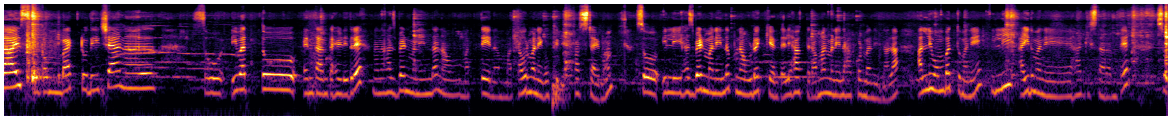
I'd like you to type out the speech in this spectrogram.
guys welcome back to the channel so ಇವತ್ತು ಎಂತ ಅಂತ ಹೇಳಿದರೆ, ನನ್ನ ಹಸ್ಬೆಂಡ್ ಮನೆಯಿಂದ ನಾವು ಮತ್ತೆ ನಮ್ಮ ತವ್ರ ಮನೆಗೆ ಹೋಗ್ತಿದ್ವಿ ಫಸ್ಟ್ ಟೈಮ್ ಸೊ ಇಲ್ಲಿ ಹಸ್ಬೆಂಡ್ ಮನೆಯಿಂದ ಪುನಃ ಉಡಕ್ಕಿ ಅಂತೇಳಿ ಹಾಕ್ತಾರೆ. ಅಮ್ಮನ ಮನೆಯಿಂದ ಹಾಕ್ಕೊಂಡು ಬಂದಿದ್ದಲ್ಲ ಅಲ್ಲಿ ಒಂಬತ್ತು ಮನೆ, ಇಲ್ಲಿ ಐದು ಮನೆ ಹಾಕಿಸ್ತಾರಂತೆ. ಸೊ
